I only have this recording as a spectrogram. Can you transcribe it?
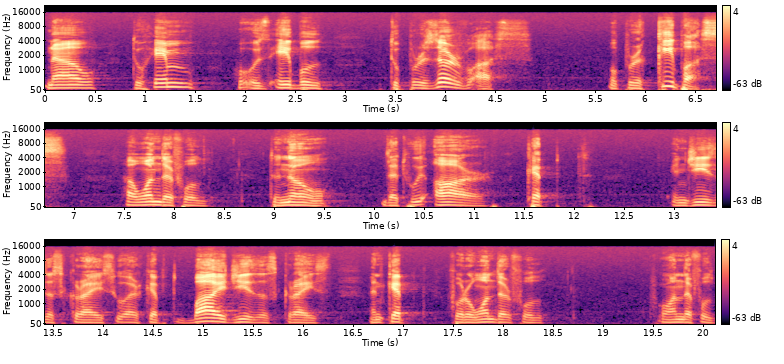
Now, to him who is able to preserve us, or keep us, how wonderful to know that we are kept in Jesus Christ, who are kept by Jesus Christ and kept for a wonderful, wonderful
